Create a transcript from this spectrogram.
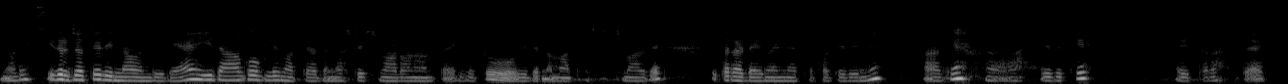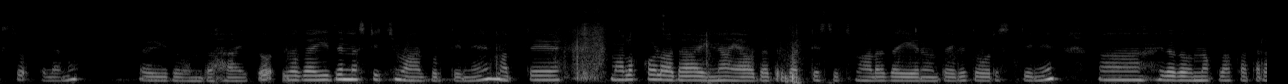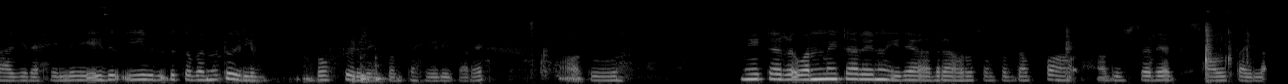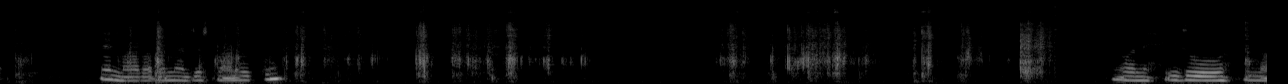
ನೋಡಿ, ಇದ್ರ ಜೊತೆದು ಇನ್ನೂ ಒಂದಿದೆ. ಮತ್ತೆ ಮತ್ತು ಅದನ್ನು ಸ್ಟಿಚ್ ಮಾಡೋಣ ಅಂತ ಹೇಳ್ಬಿಟ್ಟು ಇದನ್ನು ಮಾತ್ರ ಸ್ಟಿಚ್ ಮಾಡಿದೆ. ಈ ಥರ ಡೈಮಂಡ್ ನೆಕ್ ಕೊಟ್ಟಿದ್ದೀನಿ. ಹಾಗೆ ಇದಕ್ಕೆ ಈ ಥರ ಟ್ಯಾಕ್ಸು ಎಲ್ಲನೂ ಇದು ಒಂದು ಆಯಿತು. ಇವಾಗ ಇದನ್ನು ಸ್ಟಿಚ್ ಮಾಡಿಬಿಡ್ತೀನಿ. ಮತ್ತು ಮಲ್ಕೊಳ್ಳೋದ, ಇನ್ನು ಯಾವುದಾದ್ರೂ ಬಟ್ಟೆ ಸ್ಟಿಚ್ ಮಾಡೋದ, ಏನು ಅಂತ ಹೇಳಿ ತೋರಿಸ್ತೀನಿ. ಇವಾಗ ಒನ್ ಓ ಕ್ಲಾಕ್ ಆ ಥರ ಆಗಿದೆ. ಇಲ್ಲಿ ಇದು, ಈ ಇದಕ್ಕೆ ಬಂದ್ಬಿಟ್ಟು ಇಲ್ಲಿ ಬಫ್ ಇಡಬೇಕು ಅಂತ ಹೇಳಿದ್ದಾರೆ. ಅದು ಮೀಟರ್ ಒನ್ ಮೀಟರ್ ಏನೋ ಇದೆ, ಆದರೆ ಅವರು ಸ್ವಲ್ಪ ದಪ್ಪ, ಅದು ಸರಿಯಾಗಿ ಸಾಲ್ತಾ ಇಲ್ಲ. ಏನು ಮಾಡೋದು? ಅದನ್ನು ಅಡ್ಜಸ್ಟ್ ಮಾಡಬೇಕು. ಬನ್ನಿ, ಇದು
